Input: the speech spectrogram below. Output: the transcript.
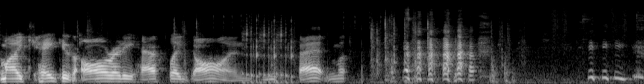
My cake is already halfway gone. You fat. Mu-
